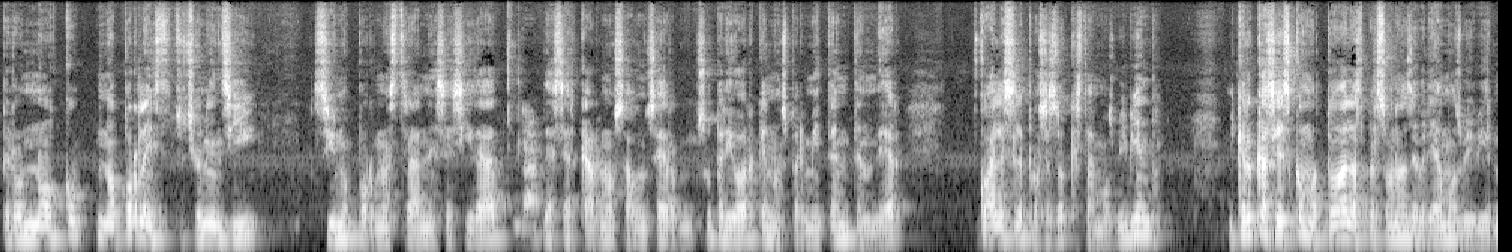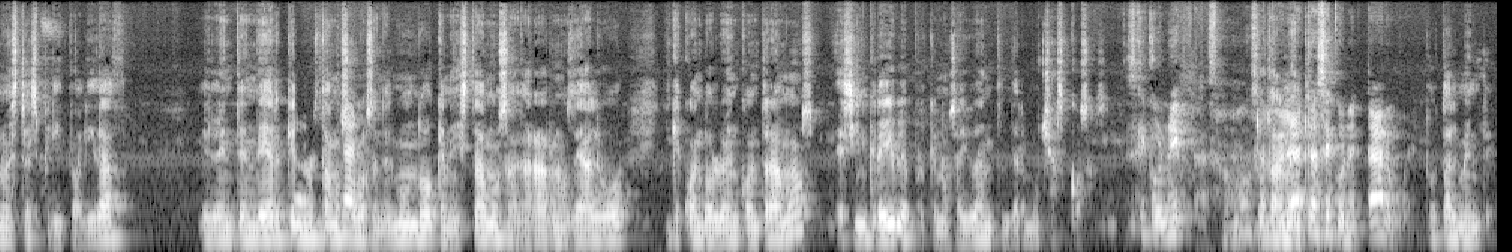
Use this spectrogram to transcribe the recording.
pero no, no por la institución en sí, sino por nuestra necesidad de acercarnos a un ser superior que nos permita entender cuál es el proceso que estamos viviendo. Y creo que así es como todas las personas deberíamos vivir nuestra espiritualidad. El entender que no estamos solos en el mundo, que necesitamos agarrarnos de algo y que cuando lo encontramos es increíble porque nos ayuda a entender muchas cosas. Es que conectas, ¿no? O sea, Totalmente. te hace conectar, güey. Totalmente.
